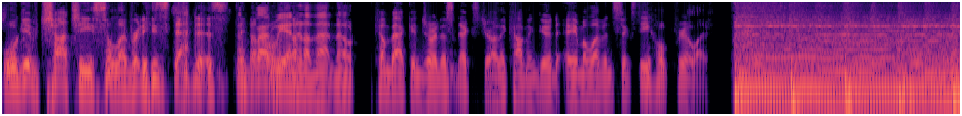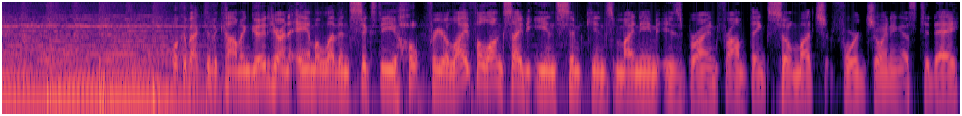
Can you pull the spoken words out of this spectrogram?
we'll give Chachi celebrity status. Still. I'm glad we ended on that note. Come back and join us next year on the Common Good AM 1160. Hope for your life. Welcome back to the Common Good here on AM 1160. Hope for your life. Alongside Ian Simpkins, my name is Brian Fromm. Thanks so much for joining us today.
